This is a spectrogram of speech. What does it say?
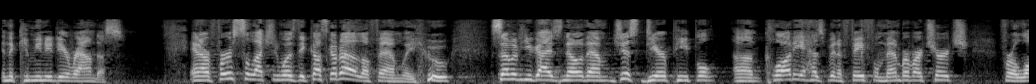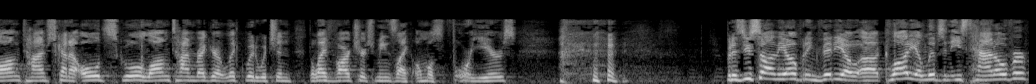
in the community around us. And our first selection was the Cascarello family, who some of you guys know them, just dear people. Um, Claudia has been a faithful member of our church for a long time. She's kind of old school, long time regular Liquid, which in the life of our church means like almost four years. but as you saw in the opening video, uh, Claudia lives in East Hanover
